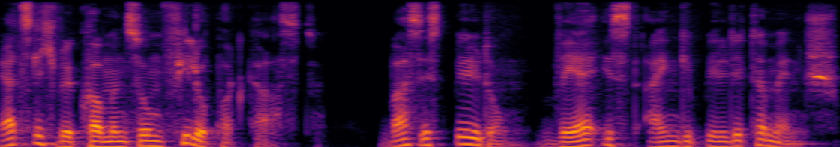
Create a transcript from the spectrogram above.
Herzlich willkommen zum Philo-Podcast. Was ist Bildung? Wer ist ein gebildeter Mensch?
